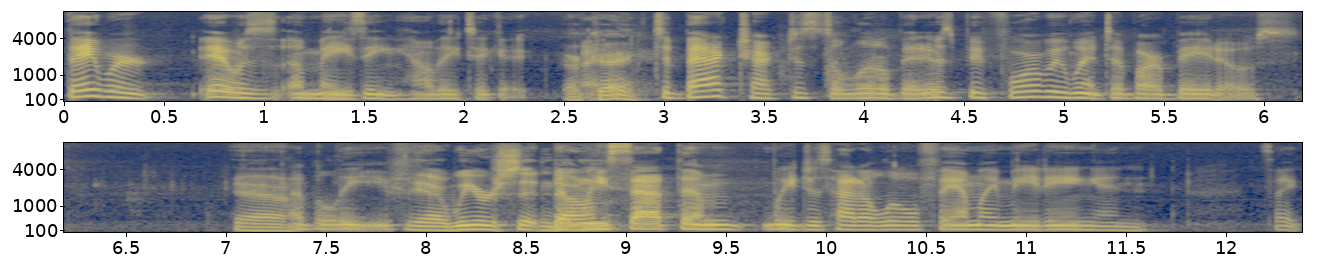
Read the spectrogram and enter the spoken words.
They were, it was amazing how they took it. Uh, okay. To backtrack just a little bit, it was before we went to Barbados, Yeah. I believe. Yeah, we were sitting But down. we sat them, we just had a little family meeting, and it's like,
